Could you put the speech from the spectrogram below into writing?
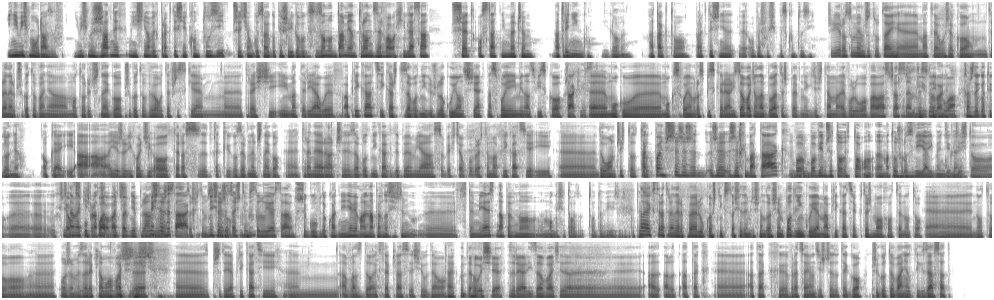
i nie mieliśmy urazów. Nie mieliśmy żadnych mięśniowych praktycznie kontuzji w przeciągu całego pierwszoligowego sezonu. Damian Trąd zerwał Achillesa przed ostatnim meczem na treningu ligowym a tak to praktycznie e, obeszło się bez kontuzji. Czyli rozumiem, że tutaj e, Mateusz jako trener przygotowania motorycznego przygotowywał te wszystkie e, treści i materiały w aplikacji. Każdy zawodnik już logując się na swoje imię, nazwisko tak jest. Mógł, mógł swoją rozpiskę realizować. Ona była też pewnie gdzieś tam ewoluowała z czasem i, i była... Każdego tygodnia. Okej, okay. a, a jeżeli chodzi o teraz e, takiego zewnętrznego e, trenera czy zawodnika, gdybym ja sobie chciał pobrać tą aplikację i e, dołączyć, to, to... Tak, powiem szczerze, że, że, że chyba tak, mhm. bo, bo wiem, że to, to e, Mateusz rozwija i będzie okay. gdzieś to e, chciał tam współpracować. Jakieś pewnie plany Myślę, że tak. W tym Myślę, stylu. że coś w tym mhm. stylu jest, a szczegółów dokładnie nie wiem, ale na pewno coś w tym, w tym jest. Na pewno mogę się to, to dowiedzieć. Bo na jest... ekstratrener.pl, kośnik 178, podlinkujemy aplikację, jak ktoś ma ochotę, no to, e, no to możemy, możemy zareklamować, Oczywiście. że e, przy tej aplikacji e, awans do ekstraklasy się udało, tak. udało się zrealizować, e, a, a, a, tak, e, a tak wracając jeszcze do tego przygotowania, do tych zasad,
